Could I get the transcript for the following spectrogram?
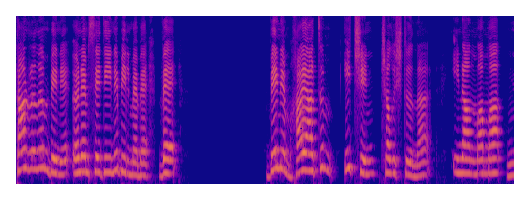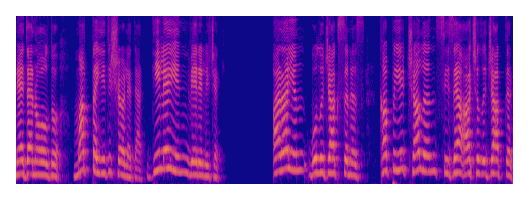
Tanrı'nın beni önemsediğini bilmeme ve benim hayatım için çalıştığına inanmama neden oldu. Matta 7 şöyle der. Dileyin verilecek. Arayın bulacaksınız. Kapıyı çalın size açılacaktır.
